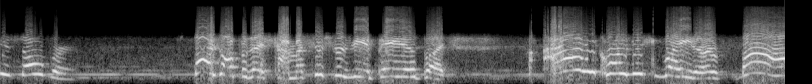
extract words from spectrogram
you're sober. That's all for this time. My sister's being paid, but I'll record this later. Bye.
